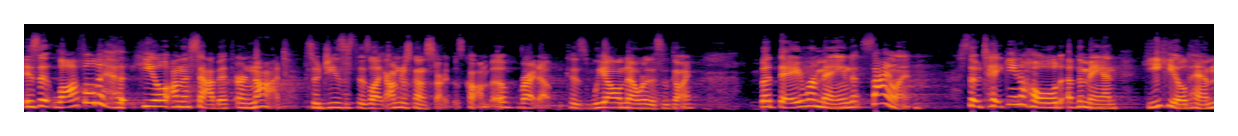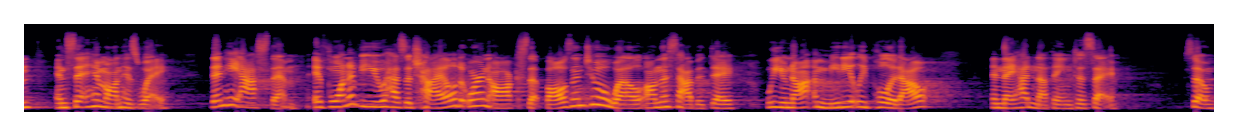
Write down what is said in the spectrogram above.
Is it lawful to heal on the Sabbath or not? So Jesus is like, I'm just going to start this combo right up because we all know where this is going. But they remained silent. So taking hold of the man, he healed him and sent him on his way. Then he asked them, If one of you has a child or an ox that falls into a well on the Sabbath day, Will you not immediately pull it out? And they had nothing to say. So,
